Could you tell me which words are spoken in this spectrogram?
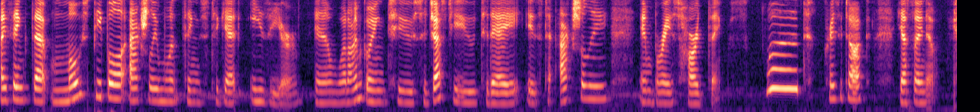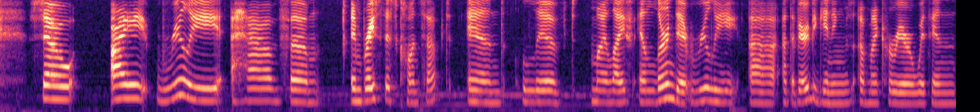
I think that most people actually want things to get easier. And what I'm going to suggest to you today is to actually embrace hard things. What? Crazy talk? Yes, I know. So I really have um, embraced this concept and lived my life and learned it really uh, at the very beginnings of my career within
